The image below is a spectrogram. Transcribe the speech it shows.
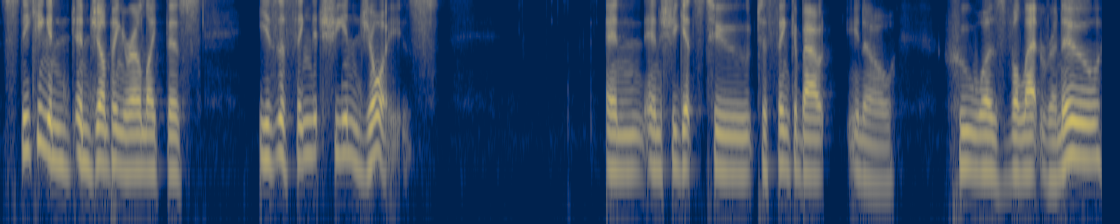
sneaking and, and jumping around like this is a thing that she enjoys. And and she gets to to think about, you know, who was Valette Renoux,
